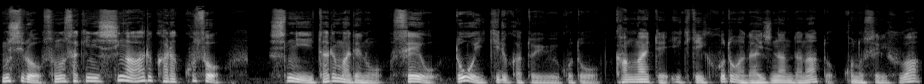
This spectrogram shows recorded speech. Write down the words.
むしろその先に死があるからこそ、死に至るまでの生をどう生きるかということを考えて生きていくことが大事なんだなと、このセリフは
